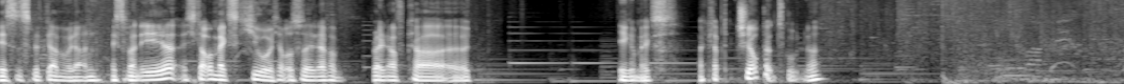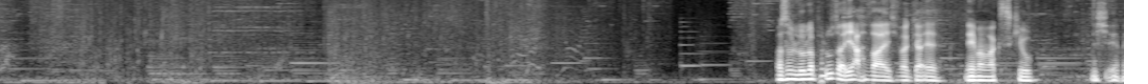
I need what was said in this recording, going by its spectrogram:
Nächstes Split gaben wir wieder an. Nächstes Mal Ehe. Ich glaube Max Q. Ich habe aus Versehen einfach Brain of K äh, E gemaxt. Das klappt actually auch ganz gut, ne? Was für Lollapalooza? Ja, war ich. War geil. Nehmen wir Max Q. Nicht eh.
